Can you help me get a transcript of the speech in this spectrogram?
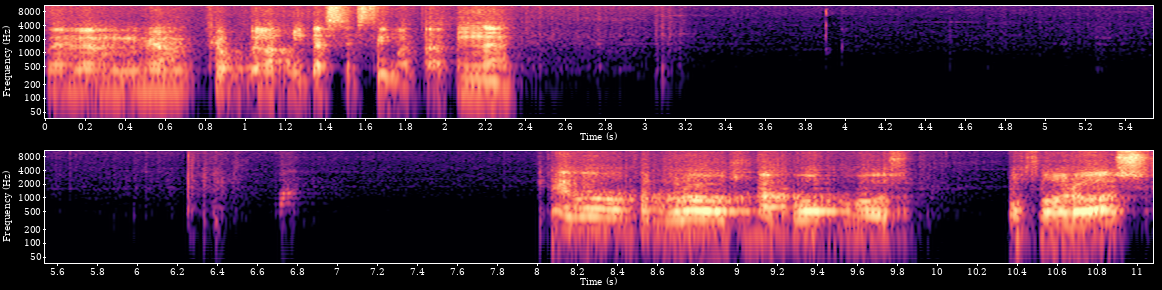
με, με, με, με πιο μελαγχολικά συναισθήματα. Ναι. Εγώ θα μπορώ να πω πως ο χορός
